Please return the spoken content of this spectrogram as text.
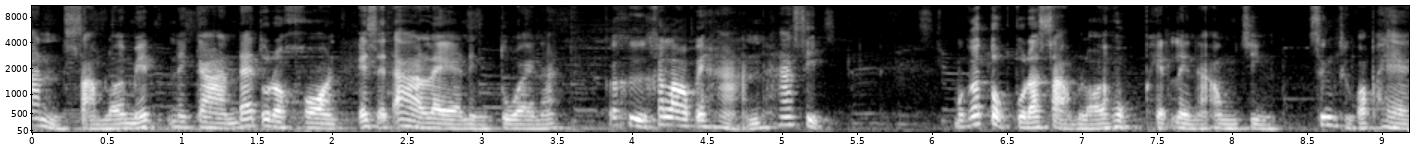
5,300 เม็ดในการได้ตัวละคร SSR แรหนึ่งตัวนะ ก็คือถ้าเราไปหาร 50 มันก็ตกตัวละ 306 เพชรเลยนะ เอาจริง ซึ่งถือว่าแพง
